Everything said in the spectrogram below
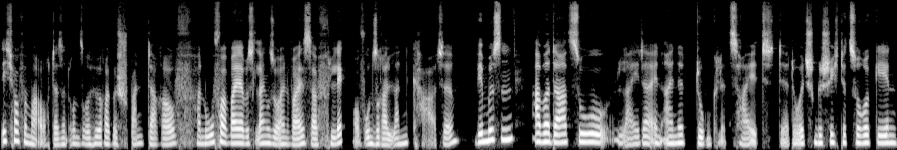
ich hoffe mal auch, da sind unsere Hörer gespannt darauf. Hannover war ja bislang so ein weißer Fleck auf unserer Landkarte. Wir müssen aber dazu leider in eine dunkle Zeit der deutschen Geschichte zurückgehen,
